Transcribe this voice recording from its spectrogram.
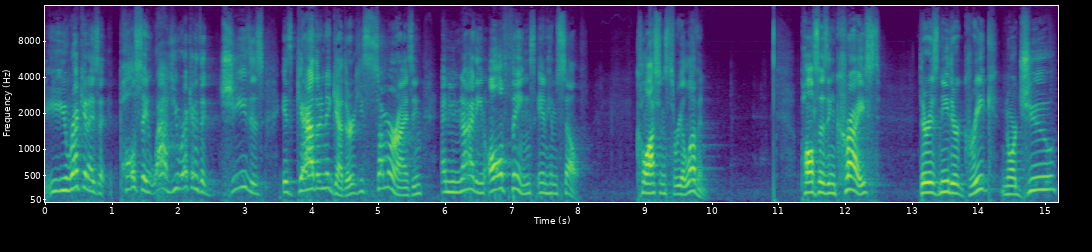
You recognize that Paul's saying, wow, do you recognize that Jesus is gathering together, he's summarizing and uniting all things in himself. Colossians 3:11. Paul says in Christ there is neither Greek nor Jew,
